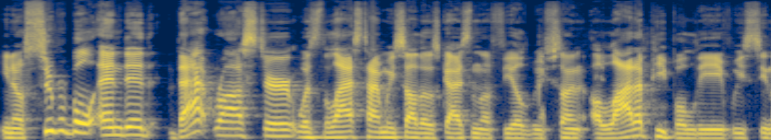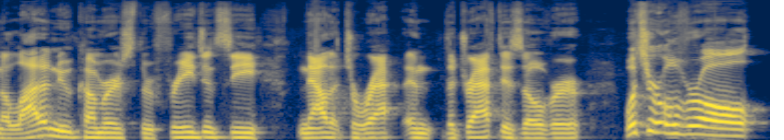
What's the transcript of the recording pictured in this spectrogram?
you know Super Bowl ended. That roster was the last time we saw those guys on the field. We've seen a lot of people leave. We've seen a lot of newcomers through free agency. Now that draft and the draft is over, what's your overall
